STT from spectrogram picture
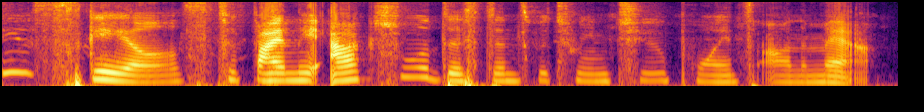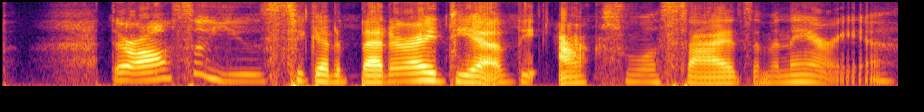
use scales to find the actual distance between two points on a map. They're also used to get a better idea of the actual size of an area.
